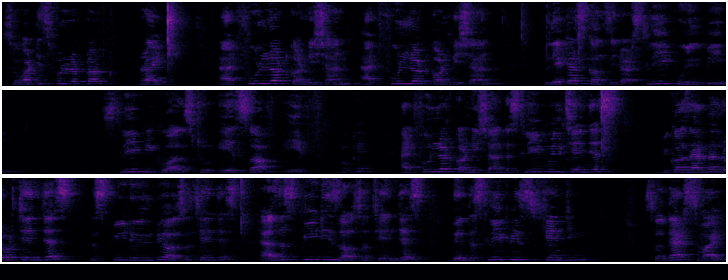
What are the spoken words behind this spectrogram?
So what is full load torque? Right at full load condition at full load condition let us consider slip will be slip equals to s of f okay? At full load condition the slip will changes because as the load changes the speed will be also changes. As the speed is also changes then the slip is changing so that's why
